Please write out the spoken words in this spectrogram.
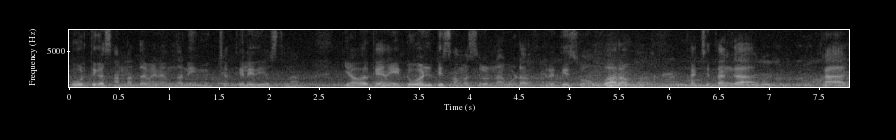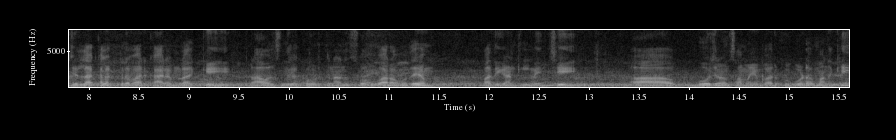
పూర్తిగా సన్నద్ధమైన ఉందని మీకు తెలియజేస్తున్నాను. ఎవరికైనా ఎటువంటి సమస్యలు ఉన్నా కూడా ప్రతి సోమవారం ఖచ్చితంగా జిల్లా కలెక్టర్ వారి కార్యంలోకి రావాల్సిందిగా కోరుతున్నాను. సోమవారం ఉదయం పది గంటల నుంచి భోజనం సమయం వరకు కూడా మనకి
